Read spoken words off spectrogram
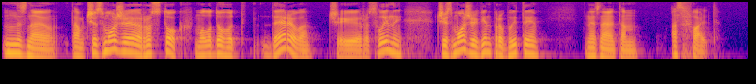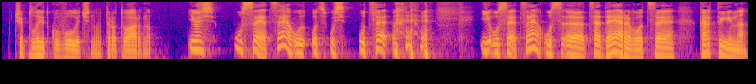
не знаю, там, чи зможе росток молодого дерева чи рослини, чи зможе він пробити, не знаю, там, асфальт, чи плитку вуличну, тротуарну. І ось усе це, ось, ось, у це, і усе це, усе, це дерево, це картина,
